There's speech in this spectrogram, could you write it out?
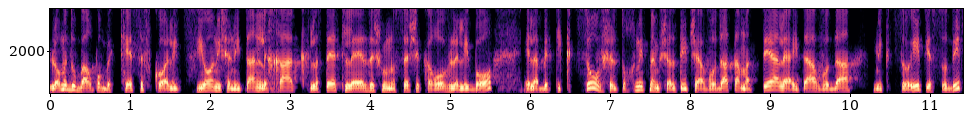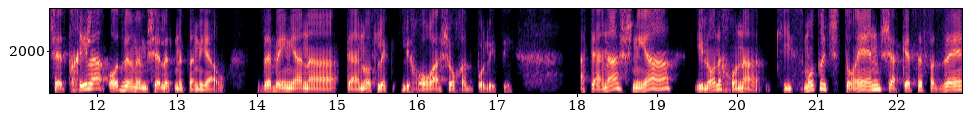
לא מדובר פה בכסף קואליציוני שניתן לך לתת לאיזשהו נושא שקרוב לליבו, אלא בתקצוב של תוכנית ממשלתית שעבודת המטה עליה הייתה עבודה מקצועית יסודית שהתחילה עוד בממשלת נתניהו. זה בעניין הטענות לכאורה שוחד פוליטי. הטענה השנייה היא לא נכונה, כי סמוטריץ' טוען שהכסף הזה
